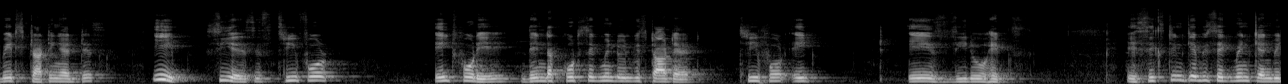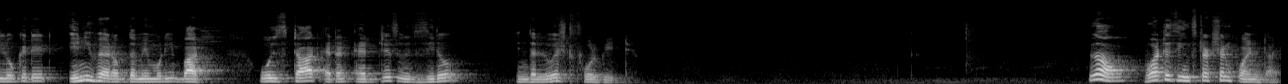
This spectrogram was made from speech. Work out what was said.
bit starting address. If CS is 3484A then the code segment will be started at 348 a0 hex. A 16 KB segment can be located anywhere of the memory but will start at an address with 0 in the lowest 4 bit. Now, what is instruction pointer?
